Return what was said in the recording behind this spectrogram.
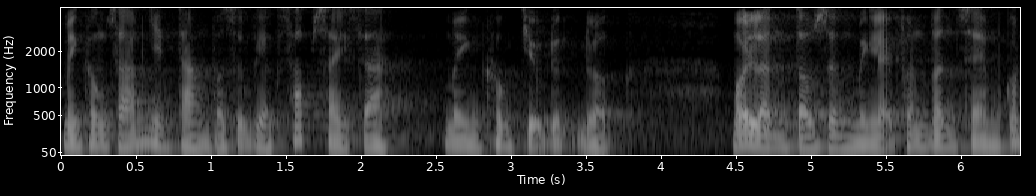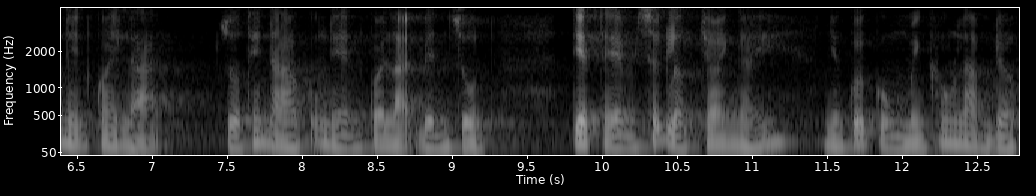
Mình không dám nhìn thẳng vào sự việc sắp xảy ra. Mình không chịu đựng được. Mỗi lần tàu dừng mình lại phân vân xem có nên quay lại. Dù thế nào cũng nên quay lại bên rụt Tiếp thêm sức lực cho anh ấy. Nhưng cuối cùng mình không làm được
